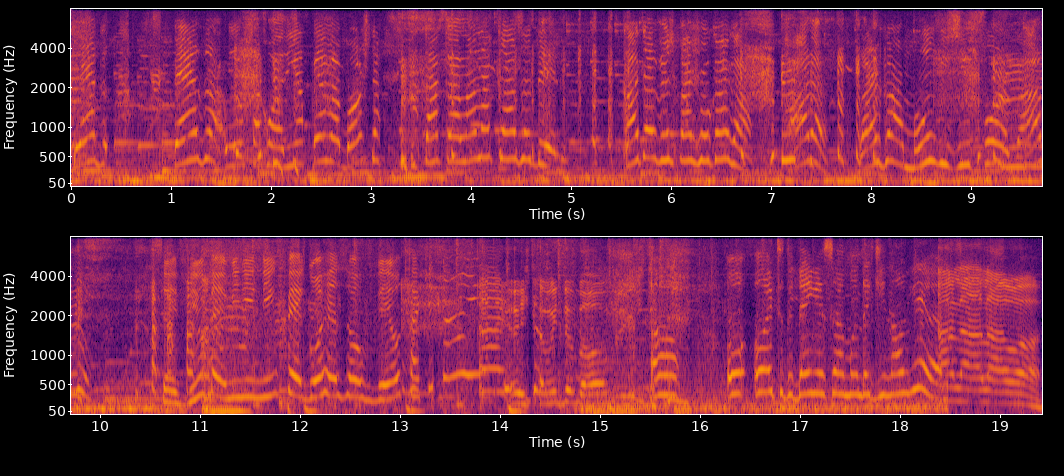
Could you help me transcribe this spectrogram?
pega, pega uma sacolinha, pega a bosta e taca lá na casa dele. Cada vez que o cachorro cagar. Cara, larga a mão, vizinho forgado. Você viu, meu? Menininho pegou, resolveu, tá aqui, tá aí. Ai, hoje tá muito bom. Ô, oi, tudo bem? Eu sou a Amanda de 9 anos. Olha lá, olha lá, ó.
